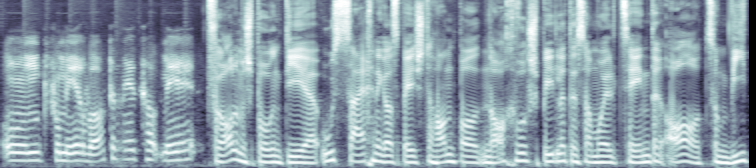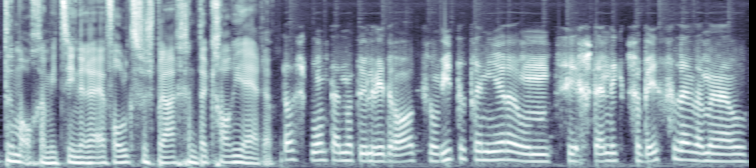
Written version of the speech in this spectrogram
und von mir erwarten wir jetzt halt mehr. Vor allem spornt die Auszeichnung als bester Handball-Nachwuchsspieler Samuel Zender an, zum Weitermachen mit seiner erfolgsversprechenden Karriere. Das spornt dann natürlich wieder an, zum Weitertrainieren und sich ständig zu verbessern, wenn man auch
